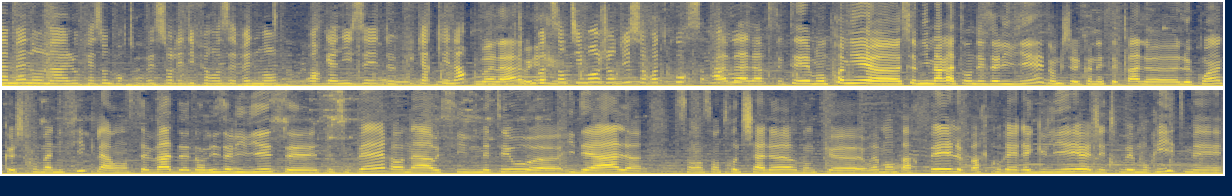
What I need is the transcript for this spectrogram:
semaine, on a l'occasion de vous retrouver sur les différents événements organisés depuis Carquena. Voilà, oui. Votre sentiment aujourd'hui sur votre course à Ah bah alors c'était mon premier euh, semi-marathon des Oliviers, donc je connaissais pas le, le coin que je trouve magnifique. Là on s'évade dans les Oliviers, c'est super. On a aussi une météo euh, idéale, sans, sans trop de chaleur, donc euh, vraiment parfait. Le parcours est régulier, j'ai trouvé mon rythme et,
